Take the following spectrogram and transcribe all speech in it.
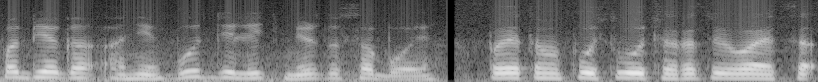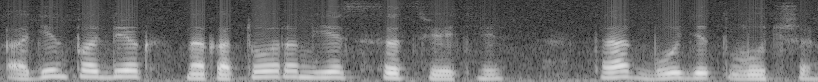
побега, они будут делить между собой. Поэтому пусть лучше развивается один побег, на котором есть соцветие. Так будет лучше.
